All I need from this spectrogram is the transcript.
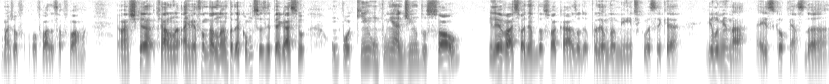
mas vou, vou falar dessa forma. Eu acho que, a, que a, a, invenção da lâmpada é como se você pegasse um pouquinho, um punhadinho do sol e levasse para dentro da sua casa, para dentro do ambiente que você quer iluminar. É isso que eu penso da,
